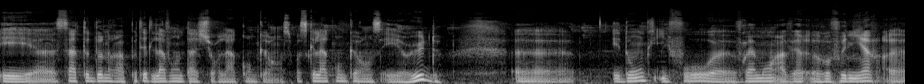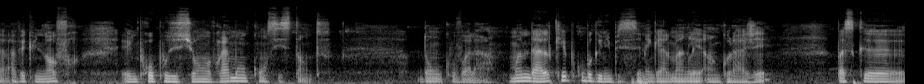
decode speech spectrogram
et euh, ça te donnera peut-être l'avantage sur la concurrence. Parce que la concurrence est rude. Euh, et donc il faut euh, vraiment revenir avec une offre et une proposition vraiment consistante. Donc voilà. Man daal képp ku bëgg ñibbi ci Sénégal maa ngi lay parce que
